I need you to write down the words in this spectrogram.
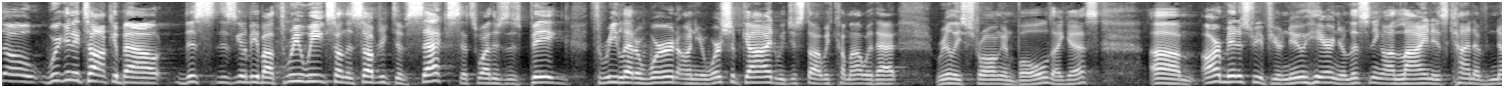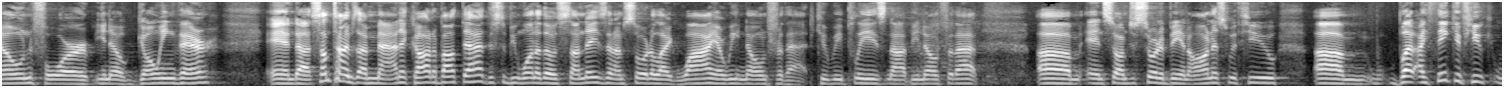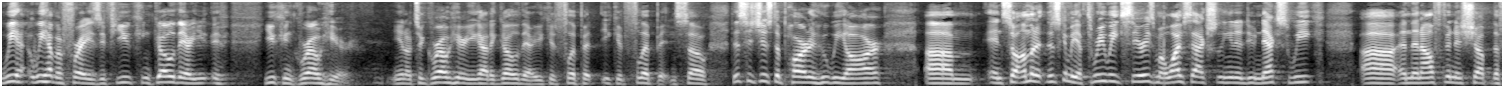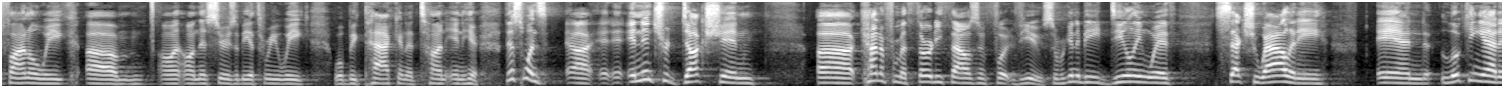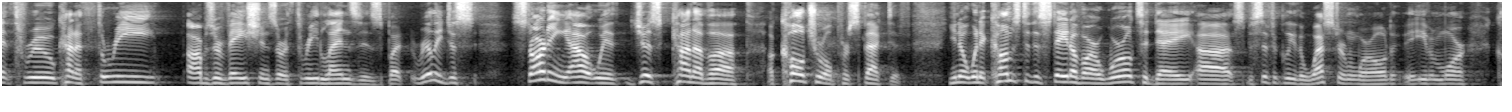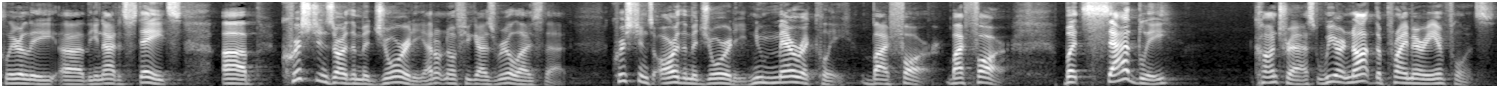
So, we're going to talk about this. This is going to be about three weeks on the subject of sex. That's why there's this big three letter word on your worship guide. We just thought we'd come out with that really strong and bold, I guess. Um, our ministry, if you're new here and you're listening online, is kind of known for, you know, going there. And uh, sometimes I'm mad at God about that. This would be one of those Sundays that I'm sort of like, why are we known for that? Could we please not be known for that? Um, and so I'm just sort of being honest with you. Um, but I think if you, we, we have a phrase, if you can go there, you, if, you can grow here. You know, to grow here, you got to go there. You could flip it. You could flip it. And so this is just a part of who we are. Um, and so I'm gonna. This is gonna be a three-week series. My wife's actually gonna do next week, uh, and then I'll finish up the final week um, on, on, this series. It'll be a three-week. We'll be packing a ton in here. This one's uh, an introduction, uh, kind of from a thirty thousand foot view. So we're gonna be dealing with sexuality and looking at it through kind of three observations or three lenses, but really just starting out with just kind of a, a cultural perspective. You know, when it comes to the state of our world today, uh, specifically the Western world, even more clearly uh, the United States, uh, Christians are the majority. I don't know if you guys realize that. Christians are the majority, numerically, by far, by far. But sadly, contrast, we are not the primary influence.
